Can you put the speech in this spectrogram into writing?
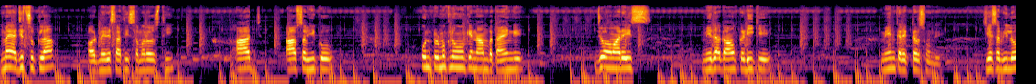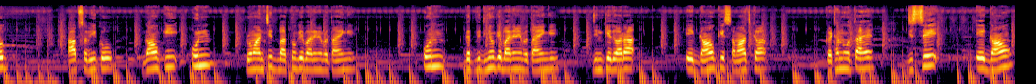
मैं अजित शुक्ला और मेरे साथी समर अवस्थी आज आप सभी को उन प्रमुख लोगों के नाम बताएँगे, जो हमारे इस मेरा गाँव कड़ी के मेन करेक्टर्स होंगे। ये सभी लोग आप सभी को गाँव की उन रोमांचित बातों के बारे में बताएँगे, उन गतिविधियों के बारे में बताएँगे, जिनके द्वारा एक गाँव के समाज का गठन होता है, जिससे एक गाँव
